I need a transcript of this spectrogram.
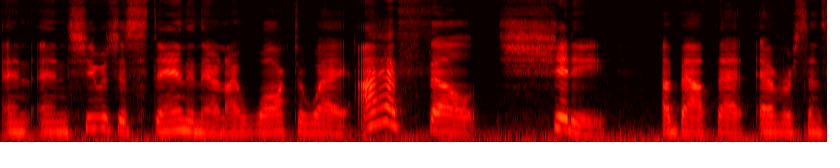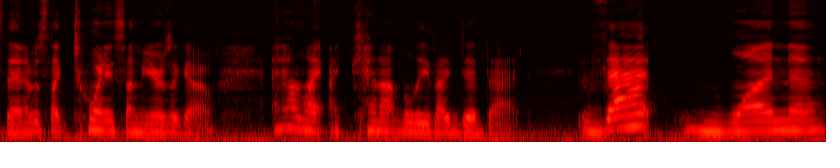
and and she was just standing there and I walked away. I have felt shitty about that ever since then. It was like 20 some years ago. And I'm like I cannot believe I did that. That one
